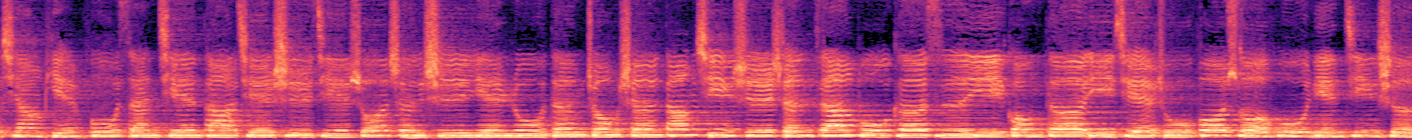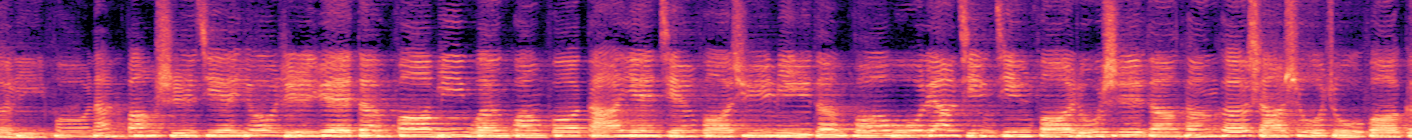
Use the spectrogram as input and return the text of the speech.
香，遍覆三千大千世界，说真实言如等众生当行施称赞不可思议功德，佛说护念经舍利佛，南方世界有日月灯佛，明文光佛、大眼见佛、须弥、量精进佛、如是等恒河沙数诸佛，各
